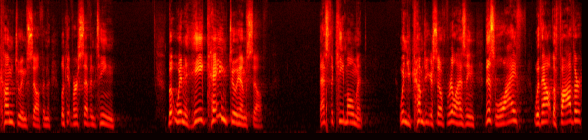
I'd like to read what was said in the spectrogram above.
come to himself. And look at verse 17. But when he came to himself, that's the key moment. When you come to yourself realizing this life without the Father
